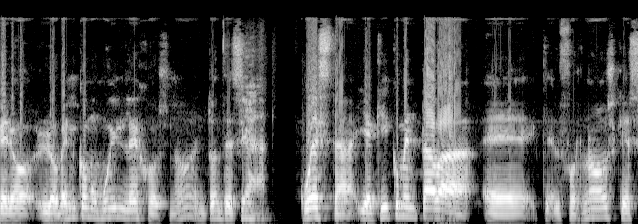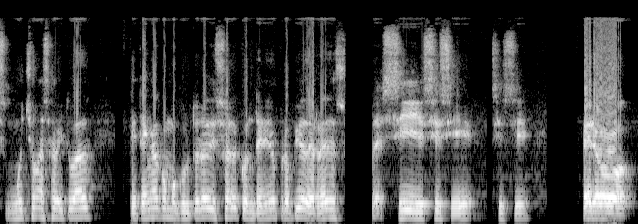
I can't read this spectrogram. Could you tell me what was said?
Pero lo ven como muy lejos, ¿no? Entonces, cuesta. Y aquí comentaba eh, el Fornos que es mucho más habitual que tenga como cultura visual el contenido propio de redes sociales. Sí, sí, sí, sí, sí. Pero,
